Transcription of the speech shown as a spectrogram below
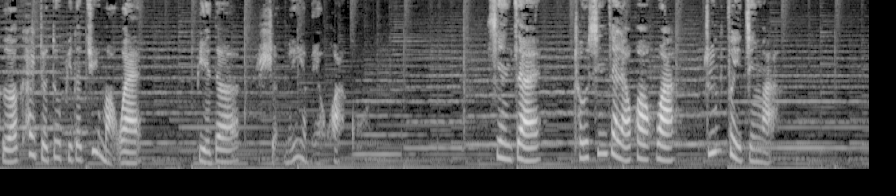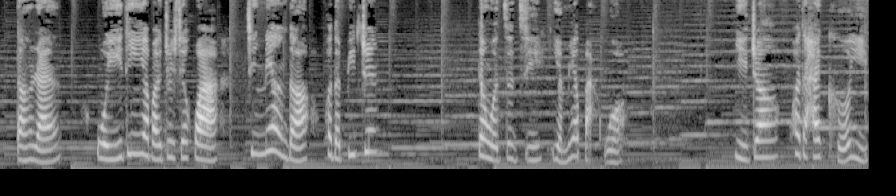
和开着肚皮的巨蟒外，别的什么也没有画过。现在重新再来画画，真费劲啊！当然，我一定要把这些画尽量的画的逼真，但我自己也没有把握。一张画的还可以，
